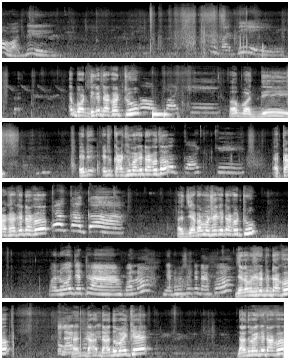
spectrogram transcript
ও বড়দি। বড়দিকে ডাকো একটু। ও বড়দি। একটু একটু কাকিমাকে ডাকো তো। কাকাকে ডাকো। জ্যাঠামশাইকে ডাকো একটু। বলো জেঠা বলো জেঠামশাইকে ডাকো। একটু ডাকো। দাদু ভাইকে দাদু ভাইকে ডাকো।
